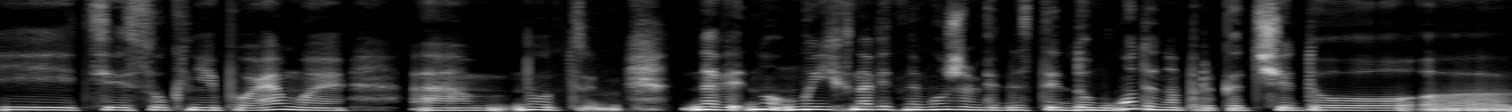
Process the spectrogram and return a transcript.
І ці сукні поеми, ем, ну, навіть, ну, ми їх навіть не можемо віднести до моди, наприклад, чи до е,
